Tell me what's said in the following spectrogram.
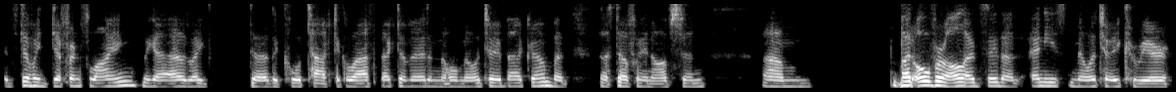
it's definitely different flying. Like I, I like the the cool tactical aspect of it and the whole military background, but that's definitely an option. Um, but overall, I'd say that any military career,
